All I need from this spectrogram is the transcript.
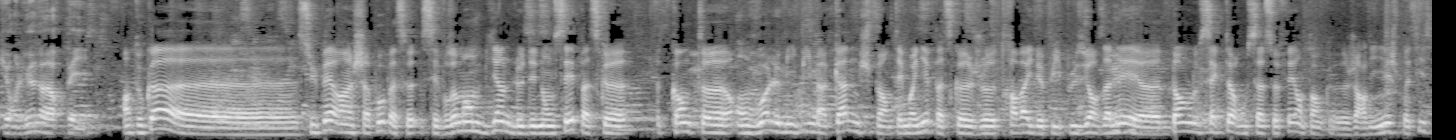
qui ont lieu dans leur pays. En tout cas, euh, super, un chapeau, parce que c'est vraiment bien de le dénoncer, parce que quand euh, on voit le MIPIM à Cannes, je peux en témoigner, parce que je travaille depuis plusieurs années euh, dans le secteur où ça se fait, en tant que jardinier, je précise,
